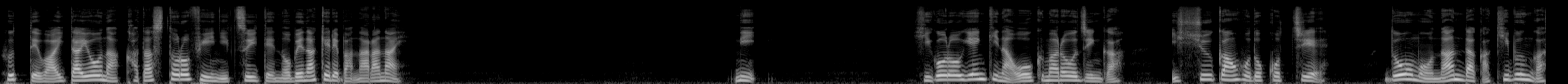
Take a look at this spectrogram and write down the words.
降って湧いたようなカタストロフィーについて述べなければならない。2日頃元気な大熊老人が一週間ほどこっちへ、どうもなんだか気分が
